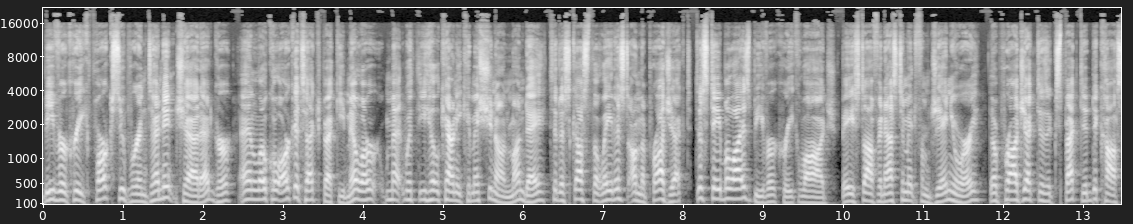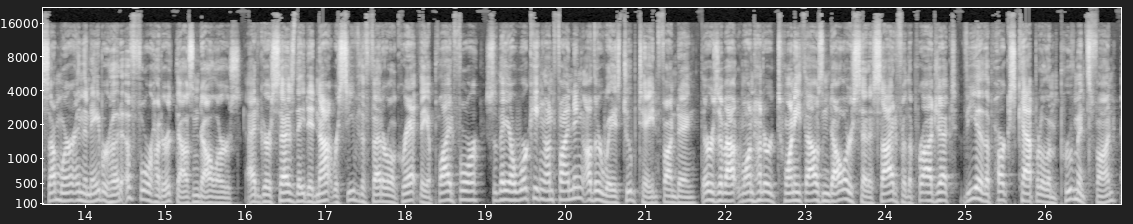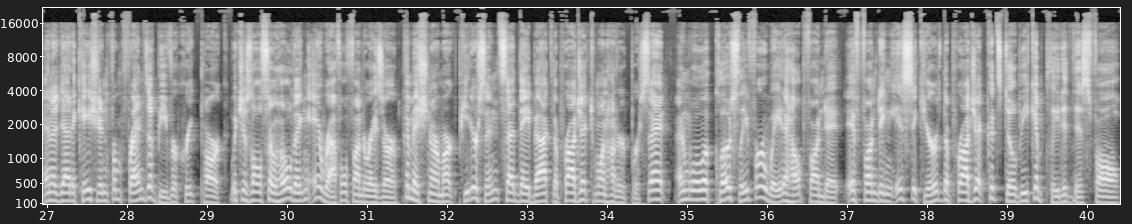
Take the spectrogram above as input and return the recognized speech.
Beaver Creek Park Superintendent Chad Edgar and local architect Becky Miller met with the Hill County Commission on Monday to discuss the latest on the project to stabilize Beaver Creek Lodge. Based off an estimate from January, the project is expected to cost somewhere in the neighborhood of $400,000. Edgar says they did not receive the federal grant they applied for, so they are working on finding other ways to obtain funding. There is about $120,000 set aside for the project via the park's capital improvements fund and a dedication from Friends of Beaver Creek Park, which is also holding a raffle fundraiser. Commissioner Mark Peterson said they back the project 100% and will look closely for a way to help fund it. If funding is secured, the project could still be completed this fall.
